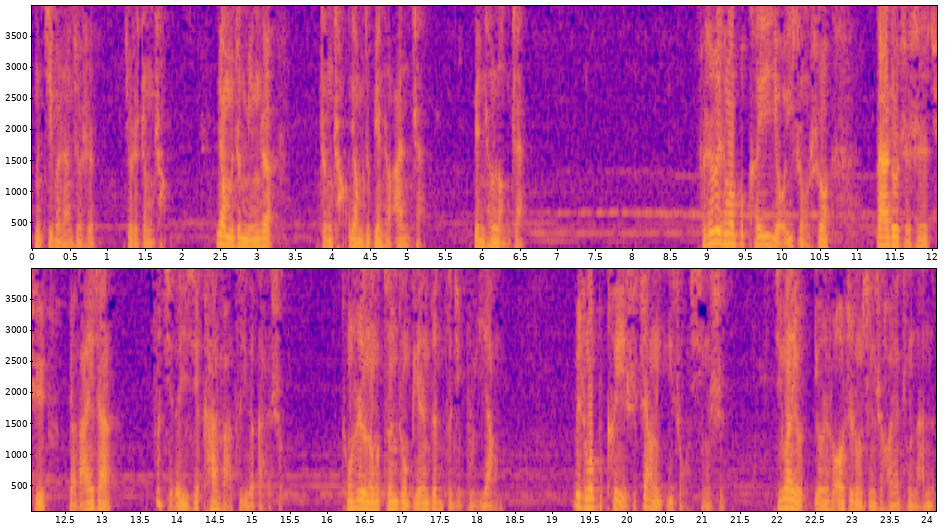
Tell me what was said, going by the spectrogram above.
那基本上就是就是争吵，要么就明着争吵，要么就变成暗战，变成冷战。可是为什么不可以有一种说，大家都只是去表达一下自己的一些看法、自己的感受，同时又能够尊重别人跟自己不一样？为什么不可以是这样的一种形式？尽管有有人说哦，这种形式好像挺难的，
